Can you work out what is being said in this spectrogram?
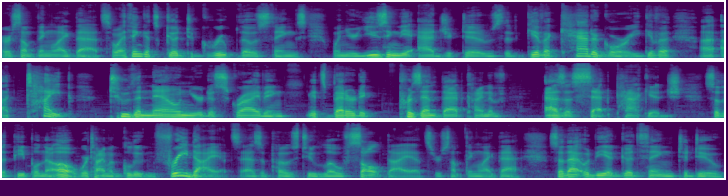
or something like that. So I think it's good to group those things when you're using the adjectives that give a category, give a, a, a type to the noun you're describing. It's better to present that kind of as a set package so that people know, oh, we're talking about gluten free diets as opposed to low salt diets or something like that. So that would be a good thing to do.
